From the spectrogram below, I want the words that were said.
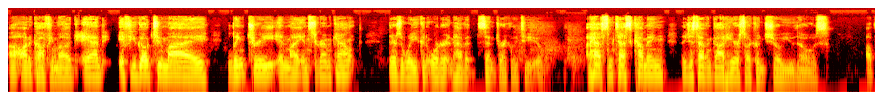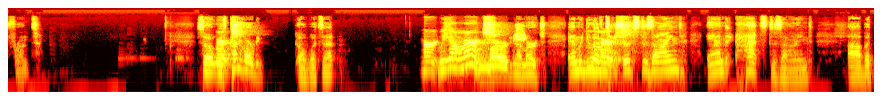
uh, on a coffee mug. And if you go to my link tree in my Instagram account, there's a way you can order it and have it sent directly to you. I have some tests coming; they just haven't got here, so I couldn't show you those up front. So we've kind of already Oh, what's that? Merch. We got merch. Merch. We got merch, and we do have Merch. t-shirts designed and hats designed, uh, but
